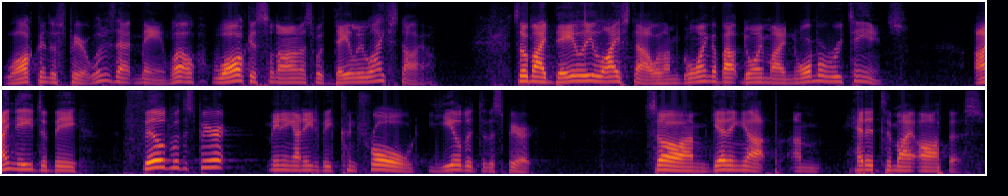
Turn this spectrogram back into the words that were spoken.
Walk in the Spirit. What does that mean? Well, walk is synonymous with daily lifestyle. So, my daily lifestyle, when I'm going about doing my normal routines, I need to be filled with the Spirit meaning I need to be controlled, yielded to the Spirit. So I'm getting up. I'm headed to my office.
